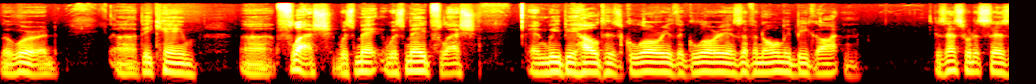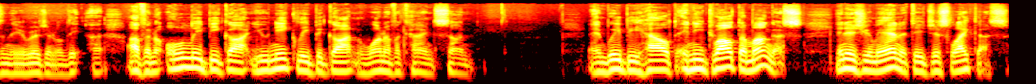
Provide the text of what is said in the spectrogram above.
the word uh, became uh, flesh, was was made flesh and we beheld his glory, the glory as of an only begotten. Because that's what it says in the original the, uh, of an only begotten, uniquely begotten, one of a kind Son. And we beheld, and he dwelt among us in his humanity just like us.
